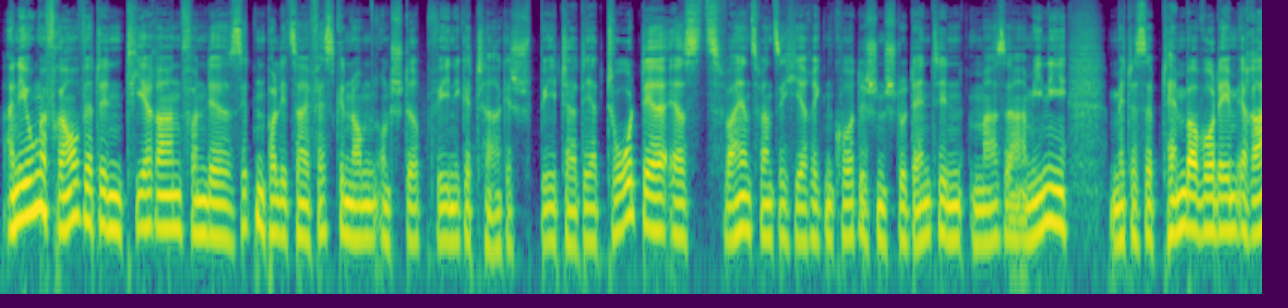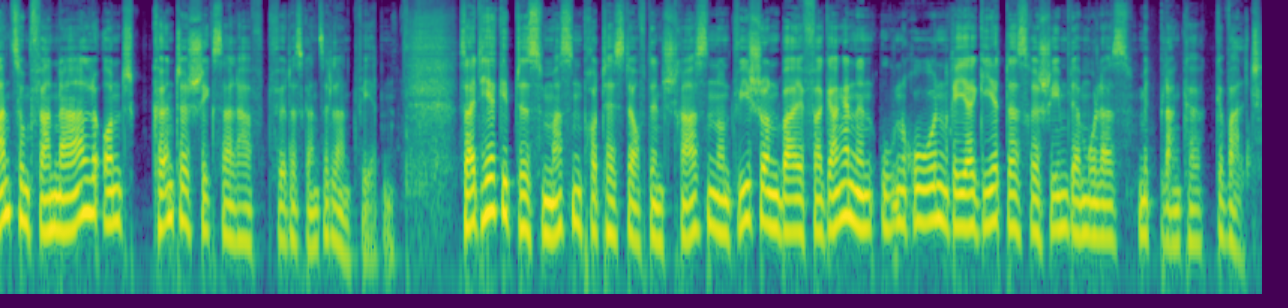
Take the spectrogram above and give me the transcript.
Eine junge Frau wird in Teheran von der Sittenpolizei festgenommen und stirbt wenige Tage später. Der Tod der erst 22-jährigen kurdischen Studentin Masa Amini Mitte September wurde im Iran zum Fanal und könnte schicksalhaft für das ganze Land werden. Seither gibt es Massenproteste auf den Straßen und wie schon bei vergangenen Unruhen reagiert das Regime der Mullahs mit blanker Gewalt.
